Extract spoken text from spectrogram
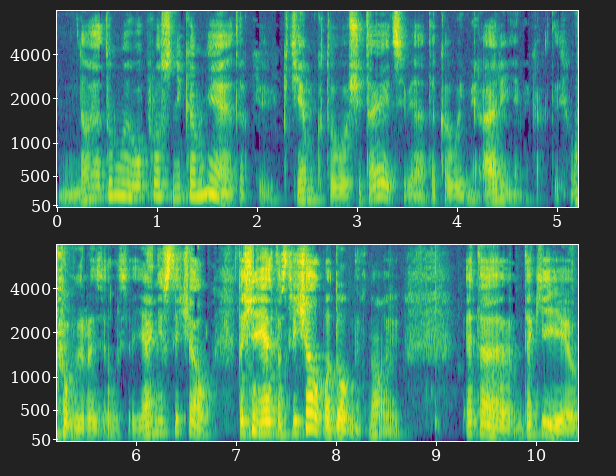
Но я думаю, вопрос не ко мне, это к тем, кто считает себя таковыми ариями, как ты выразился. Я не встречал, точнее, я это встречал подобных, но это такие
